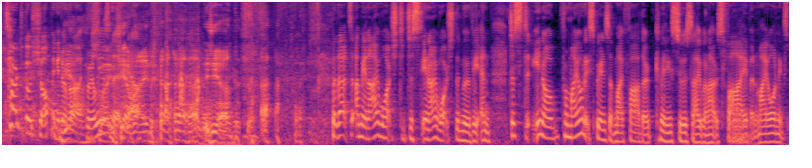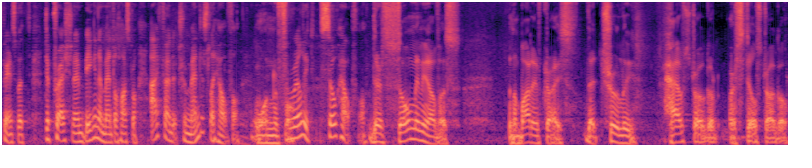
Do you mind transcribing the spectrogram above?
It's hard to go shopping in Iraq, really, it's isn't it? Yeah, right. yeah. But that's, I mean, I watched just, you know, I watched the movie and just, you know, from my own experience of my father committing suicide when I was five and my own experience with depression and being in a mental hospital, I found it tremendously helpful. Wonderful. Really so helpful. There's so many of us in the body of Christ that truly have struggled or still struggle.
